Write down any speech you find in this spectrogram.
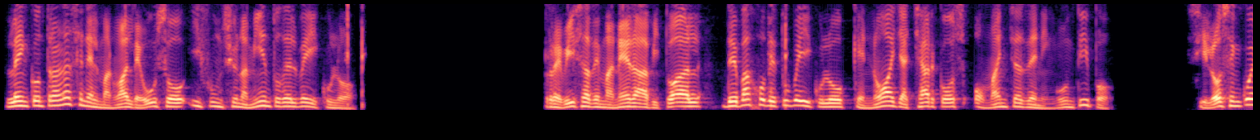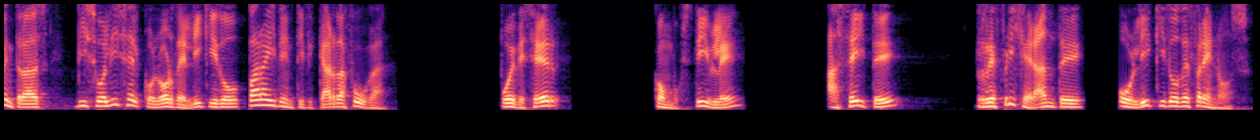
La encontrarás en el manual de uso y funcionamiento del vehículo. Revisa de manera habitual debajo de tu vehículo que no haya charcos o manchas de ningún tipo. Si los encuentras, visualiza el color del líquido para identificar la fuga. Puede ser combustible, aceite, refrigerante o líquido de frenos.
